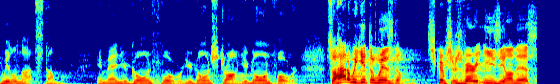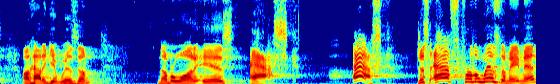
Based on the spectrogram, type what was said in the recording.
will not stumble. Amen. You're going forward. You're going strong. You're going forward. So, how do we get the wisdom? Scripture is very easy on this, on how to get wisdom. Number one is ask. Ask. Just ask for the wisdom. Amen.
